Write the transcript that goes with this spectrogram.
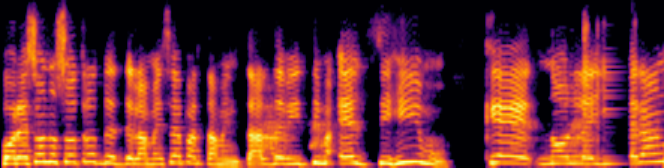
Por eso nosotros desde la mesa departamental de víctimas exigimos que nos leyeran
